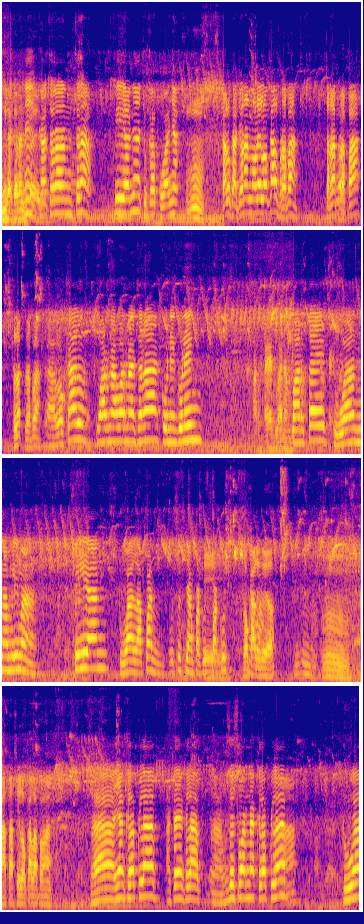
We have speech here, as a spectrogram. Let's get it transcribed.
Ini gacoran Nih, juga ya? gacoran cerah. Pilihannya juga banyak. Hmm. Kalau gacoran mulai lokal berapa? Cerah berapa? Gelap berapa? Nah, lokal warna-warna cerah, kuning-kuning, Partai 265. partai 265. Pilihan 28, khusus yang bagus-bagus. Lokal itu ya? Mm-mm. Hmm. Atasi lokal apa, Mas? Nah, yang gelap-gelap, ada yang gelap. Nah, khusus warna gelap-gelap, Ah. dua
